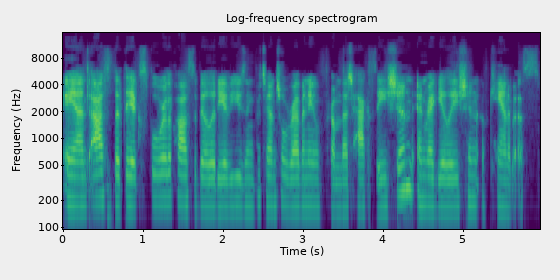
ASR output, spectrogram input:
and asks that they explore the possibility of using potential revenue from the taxation and regulation of cannabis.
